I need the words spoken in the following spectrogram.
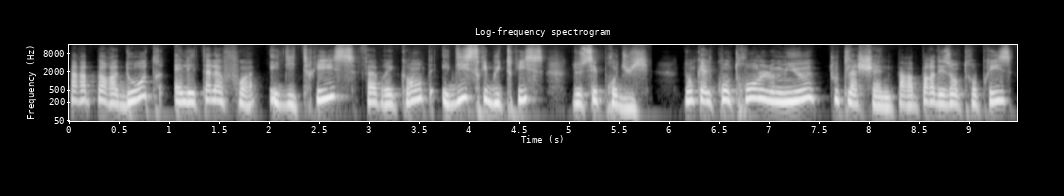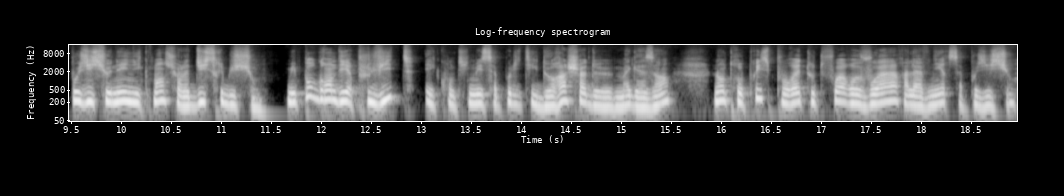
par rapport à d'autres, elle est à la fois éditrice, fabricante et distributrice de ses produits. Donc elle contrôle mieux toute la chaîne par rapport à des entreprises positionnées uniquement sur la distribution. Mais pour grandir plus vite et continuer sa politique de rachat de magasins, l'entreprise pourrait toutefois revoir à l'avenir sa position.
